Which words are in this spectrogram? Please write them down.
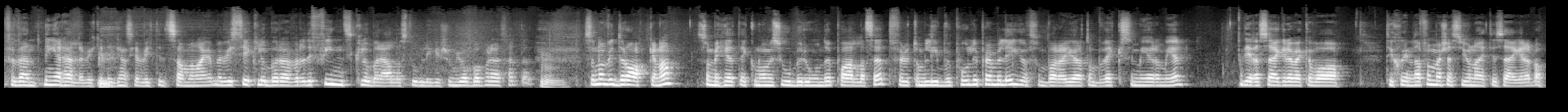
förväntningar heller, vilket är ganska viktigt i sammanhanget. Men vi ser klubbar över och det finns klubbar i alla storligor som jobbar på det här sättet. Sen har vi Drakarna som är helt ekonomiskt oberoende på alla sätt, förutom Liverpool i Premier League som bara gör att de växer mer och mer. Deras ägare verkar vara, till skillnad från Manchester Uniteds ägare då,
